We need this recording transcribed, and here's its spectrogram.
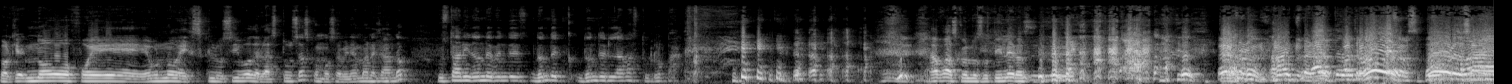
Porque no fue uno exclusivo de las Tuzas, como se venía manejando. Ustari, ¿dónde vendes, dónde, dónde lavas tu ropa? Aguas con los utileros. Perdón. Cuatro pesos. Vámonos a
